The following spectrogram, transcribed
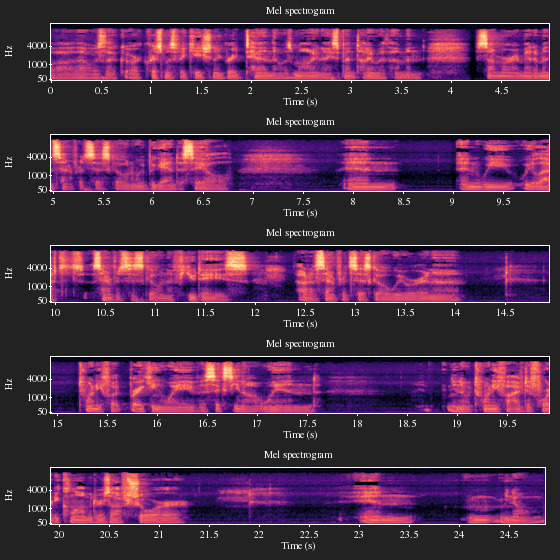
uh, that was like our Christmas vacation at grade ten. That was mine. I spent time with him. And summer, I met him in San Francisco, and we began to sail. And and we we left San Francisco in a few days. Out of San Francisco, we were in a 20 foot breaking wave, a 60 knot wind, you know, 25 to 40 kilometers offshore, in, you know,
